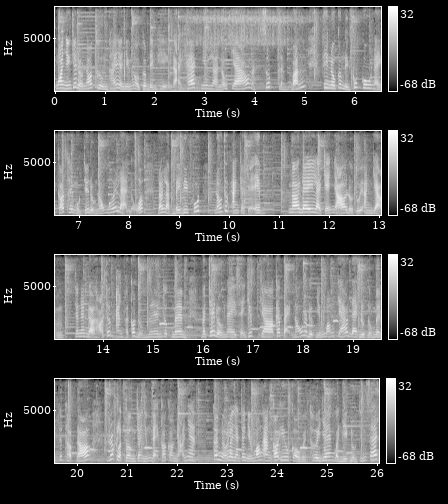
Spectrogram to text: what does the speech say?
Ngoài những chế độ nấu thường thấy ở những nồi cơm điện hiện đại khác như là nấu cháo, là súp, làm bánh thì nồi cơm điện Cuckoo này có thêm một chế độ nấu mới lạ nữa đó là baby food, nấu thức ăn cho trẻ em. Mà ở đây là trẻ nhỏ ở độ tuổi ăn dặm, cho nên đòi hỏi thức ăn phải có độ mềm thật mềm. Và chế độ này sẽ giúp cho các bạn nấu ra được những món cháo đạt được độ mềm thích hợp đó. Rất là cần cho những mẹ có con nhỏ nha. Thêm nữa là dành cho những món ăn có yêu cầu về thời gian và nhiệt độ chính xác,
